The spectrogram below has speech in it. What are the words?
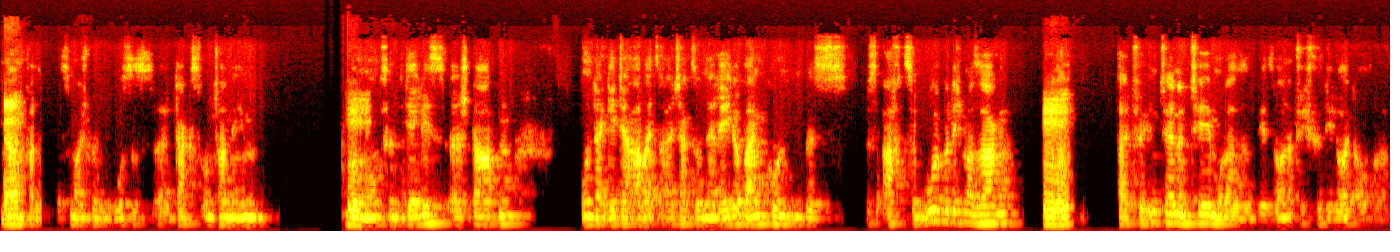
Ja. Fall zum Beispiel ein großes äh, DAX-Unternehmen, wo wir mhm. morgens in Dailies äh, starten. Und dann geht der Arbeitsalltag so in der Regel beim Kunden bis bis 18 Uhr, würde ich mal sagen. Mhm. Halt für interne Themen oder also wir sollen natürlich für die Leute auch, oder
